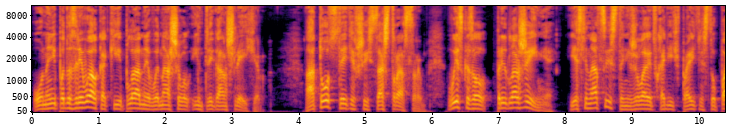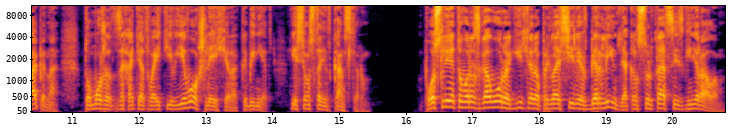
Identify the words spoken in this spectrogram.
Он и не подозревал, какие планы вынашивал интриган Шлейхер. А тот, встретившись со Штрассером, высказал предложение, если нацисты не желают входить в правительство Папина, то, может, захотят войти в его, Шлейхера, кабинет, если он станет канцлером. После этого разговора Гитлера пригласили в Берлин для консультации с генералом.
